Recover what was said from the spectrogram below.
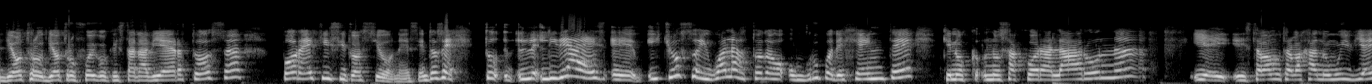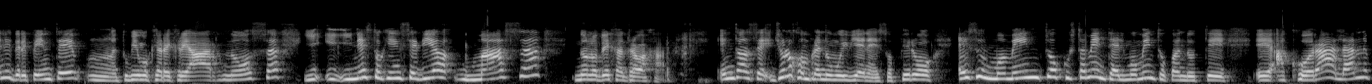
de, otro, de otro fuego que están abiertos por X situaciones. Entonces, la idea es, eh, y yo soy igual a todo un grupo de gente que nos, nos acorralaron y, y, estábamos trabajando muy bien y de repente mmm, tuvimos que recrearnos y, y, y, en estos 15 días más no nos dejan trabajar. Entonces, yo lo comprendo muy bien eso, pero es un momento, justamente el momento cuando te eh, acorralan,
